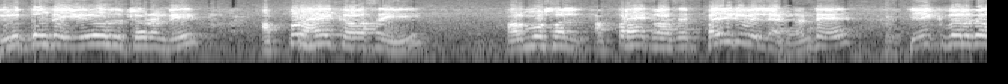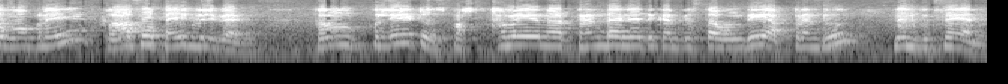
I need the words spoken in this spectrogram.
విరుద్ధంగా ఈ రోజు చూడండి అప్పర్ హై క్రాస్ అయ్యి ఆల్మోస్ట్ అప్పర్ హై క్రాస్ అయ్యి పైకి వెళ్ళాడు. అంటే ఈక్వల్గా ఓపెన్ అయ్యి క్రాస్ అయ్యి పైకి వెళ్ళిపోయాడు. కంప్లీట్ స్పష్టమైన ట్రెండ్ అనేది కనిపిస్తూ ఉంది అప్ ట్రెండ్ నేను ఫిక్స్ అయ్యాను.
